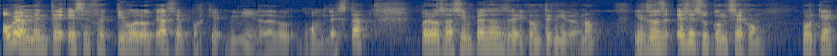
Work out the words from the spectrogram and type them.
obviamente es efectivo lo que hace porque mira dónde está. Pero, o sea, así empiezas de contenido, ¿no? Y entonces ese es su consejo. Porque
